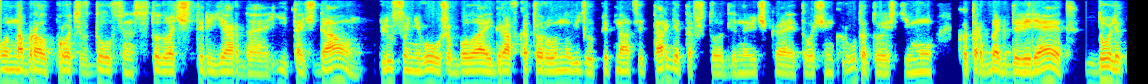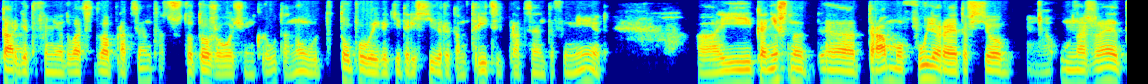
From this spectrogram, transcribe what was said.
он набрал против Долфинс 124 ярда и тачдаун. Плюс у него уже была игра, в которой он увидел 15 таргетов, что для новичка это очень круто. То есть ему квотербек доверяет. Доля таргетов у него 22%, что тоже очень круто. Ну, вот топовые какие-то ресиверы там 30% имеют. А, и, конечно, э, травму Фуллера это все умножает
